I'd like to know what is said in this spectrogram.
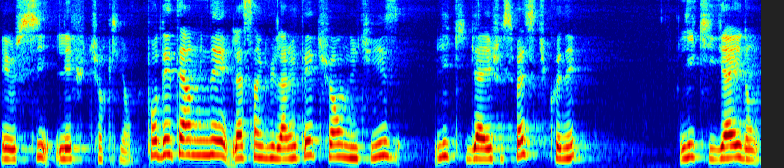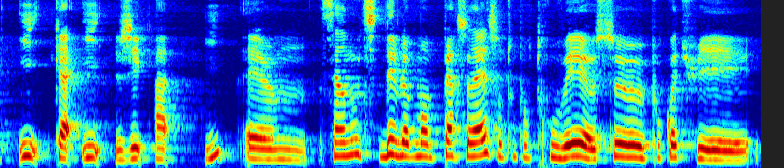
et aussi les futurs clients. Pour déterminer la singularité, tu vois, on utilise l'ikigai. Je sais pas si tu connais l'ikigai, donc Euh, c'est un outil de développement personnel, surtout pour trouver euh, ce pourquoi tu es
